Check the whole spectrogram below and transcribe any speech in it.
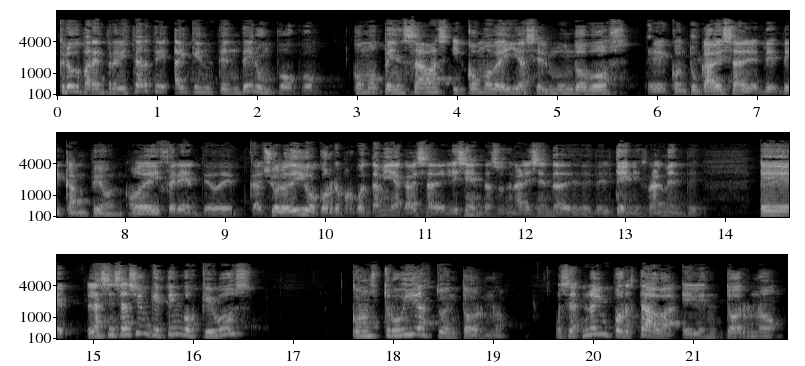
Creo que para entrevistarte hay que entender un poco cómo pensabas y cómo veías el mundo vos eh, con tu cabeza de, campeón o de diferente. O de, yo lo digo, corre por cuenta mía, cabeza de leyenda, sos una leyenda del tenis realmente. Eh, la sensación que tengo es que vos construías tu entorno. O sea, no importaba el entorno,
